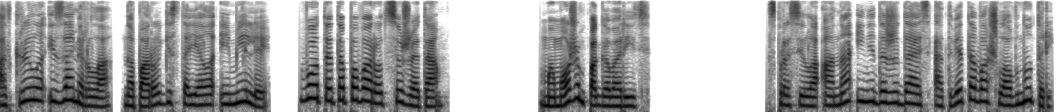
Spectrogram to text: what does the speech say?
Открыла и замерла. На пороге стояла Эмили. Вот это поворот сюжета. «Мы можем поговорить?» Спросила она и, не дожидаясь ответа, вошла внутрь.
